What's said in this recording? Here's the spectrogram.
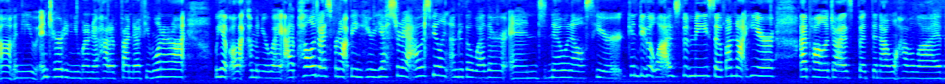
um, and you entered and you want to know how to find out if you won or not we have all that coming your way. I apologize for not being here yesterday. I was feeling under the weather and no one else here can do the lives but me. So if I'm not here, I apologize, but then I won't have a live.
